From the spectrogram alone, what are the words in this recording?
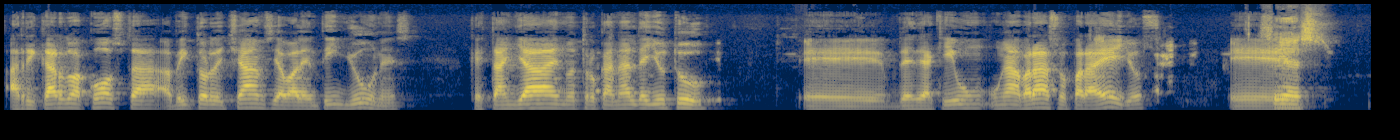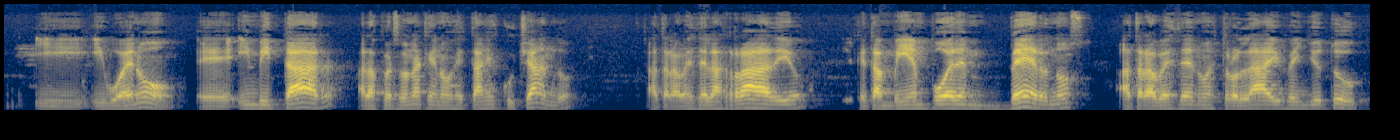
a Ricardo Acosta, a Víctor de Champs y a Valentín Yunes, que están ya en nuestro canal de YouTube. Eh, desde aquí un, abrazo para ellos. Eh, es. Y, bueno, eh, invitar a las personas que nos están escuchando a través de la radio, que también pueden vernos a través de nuestro live en YouTube.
